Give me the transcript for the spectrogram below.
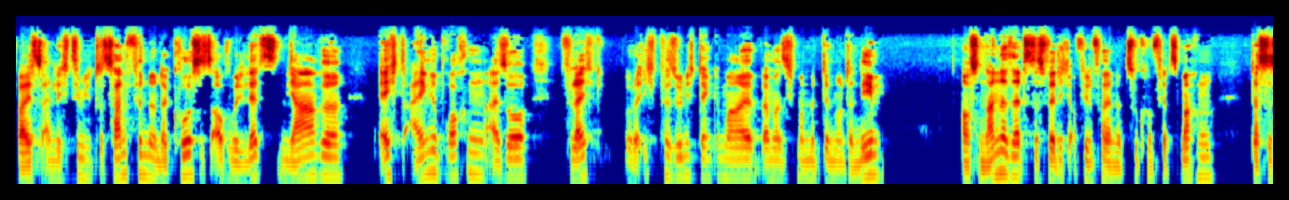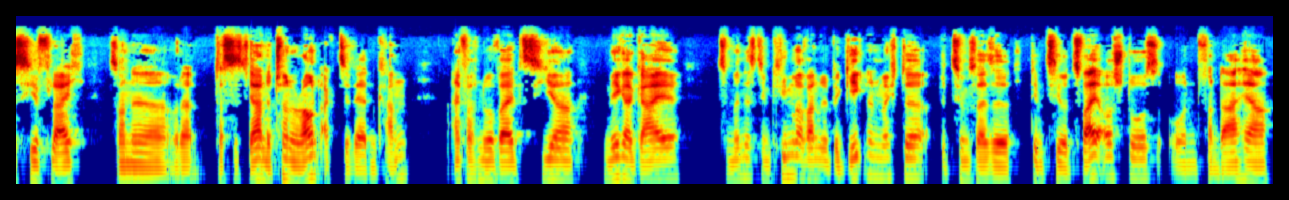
weil ich es eigentlich ziemlich interessant finde und der Kurs ist auch über die letzten Jahre echt eingebrochen. Also vielleicht, oder ich persönlich denke mal, wenn man sich mal mit dem Unternehmen auseinandersetzt, das werde ich auf jeden Fall in der Zukunft jetzt machen, dass es hier vielleicht so eine, oder dass es ja eine Turnaround-Aktie werden kann. Einfach nur, weil es hier mega geil zumindest dem Klimawandel begegnen möchte, beziehungsweise dem CO2-Ausstoß. Und von daher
